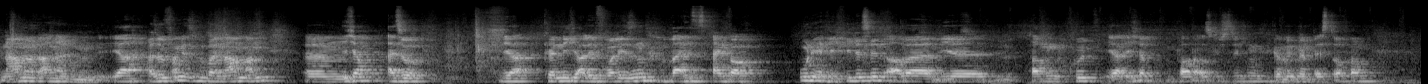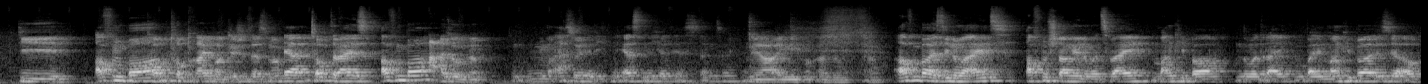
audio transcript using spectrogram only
Name und Anhaltungen. Ja. Also wir fangen jetzt mal bei Namen an. Ähm ich habe, also, wir können nicht alle vorlesen, weil es einfach unendlich viele sind, aber wir haben gut, ja, ich habe ein paar rausgestrichen, damit wir ein Best-of haben. Die Offenbar. Top, Top 3 praktisch ist erstmal. Ja, Top 3 ist Offenbar. Ah, also, ja. Achso, hätte ich den ersten nicht als erstes dann gesagt. Ja, eigentlich noch. Also, ja. Affenbar ist die Nummer 1, Affenstange Nummer 2, Monkey Bar Nummer 3. Wobei Monkey Bar ist ja auch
